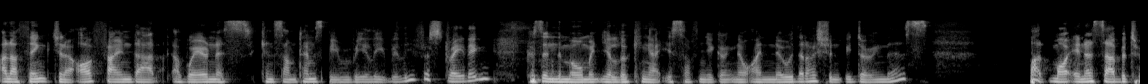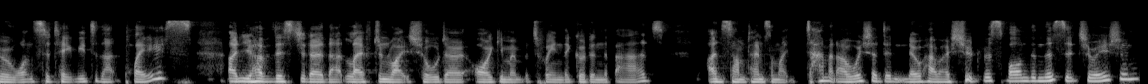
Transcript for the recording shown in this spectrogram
And I think, you know, I've found that awareness can sometimes be really, really frustrating because in the moment you're looking at yourself and you're going, no, I know that I shouldn't be doing this but my inner saboteur wants to take me to that place. And you have this, you know, that left and right shoulder argument between the good and the bad. And sometimes I'm like, damn it, I wish I didn't know how I should respond in this situation.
